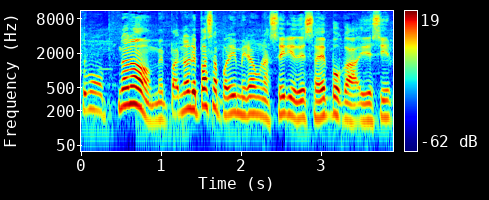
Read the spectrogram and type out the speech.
¿Cómo? No, no, me pa- no le pasa por ahí mirar una serie de esa época y decir,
